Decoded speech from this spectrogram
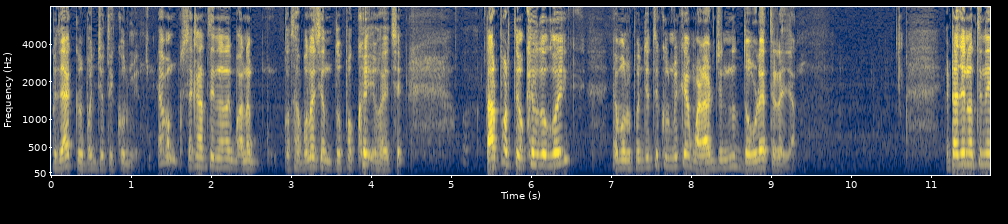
বিধায়ক রূপজ্যোতি কুর্মী। এবং সেখানে তিনি অনেক অনেক কথা বলেছেন, দুপক্ষই হয়েছে। তারপর তিনি অখিল গগৈ এবং রূপজ্যোতি কুর্মীকে মারার জন্য দৌড়ে তেড়ে যান। এটা যেন তিনি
